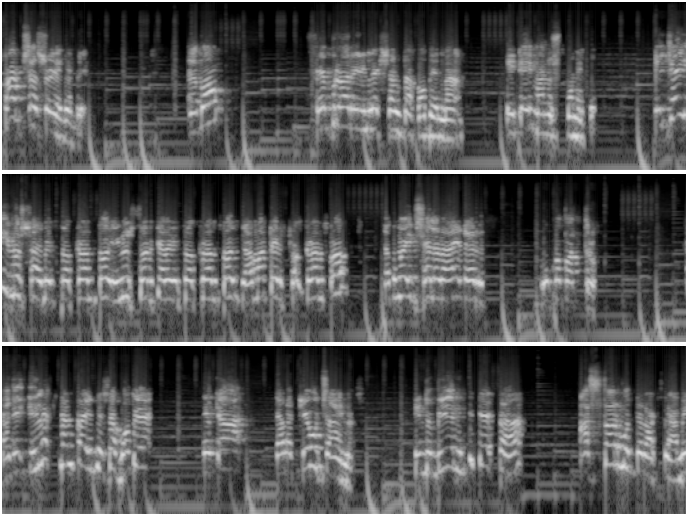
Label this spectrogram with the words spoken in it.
সব শেষ হয়ে যাবে। এবং ফেব্রুয়ারি ইলেকশনটা হবে না, এটাই মানুষ মনে করে। এটাই ইনুস সাহেবের চক্রান্ত, ইনুস সরকারের চক্রান্ত, জামাতের চক্রান্ত, এবং এই ছেলেরা এর মুখপাত্র। কাজে ইলেকশনটা এই দেশে হবে, এটা তারা কেউ চায় না। কিন্তু বিএনপিকে একটা আস্থার মধ্যে রাখছে, আমি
